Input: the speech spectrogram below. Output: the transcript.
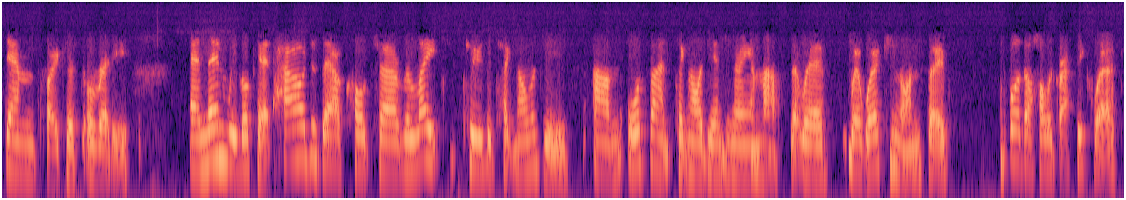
STEM focused already. And then we look at how does our culture relate to the technologies um, or science, technology, engineering, and maths that we're we're working on. So for the holographic work,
